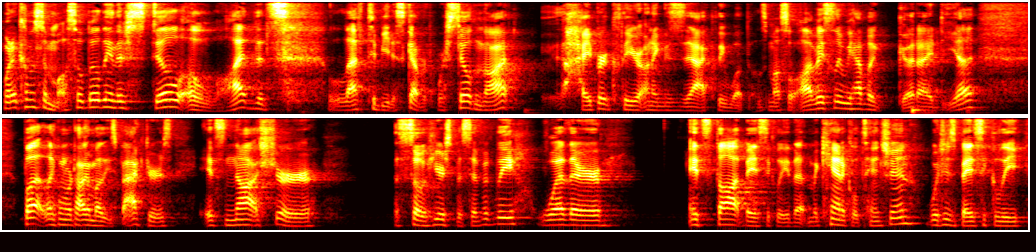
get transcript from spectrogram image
When it comes to muscle building there's still a lot that's left to be discovered. We're still not hyper clear on exactly what builds muscle. Obviously we have a good idea but like when we're talking about these factors it's not sure. So here specifically whether it's thought basically that mechanical tension which is basically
